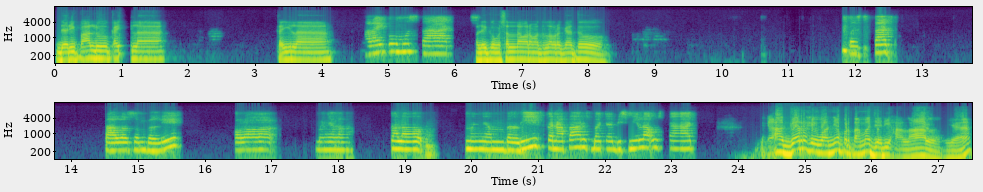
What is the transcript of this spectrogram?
dari Palu, Kaila. Kaila. Waalaikumsalam Ustaz. Waalaikumsalam warahmatullahi wabarakatuh. Ustaz, kalau sembelih, kalau menyelang, kalau menyembelih, kenapa harus baca Bismillah, Ustaz? Agar hewannya pertama jadi halal, ya.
